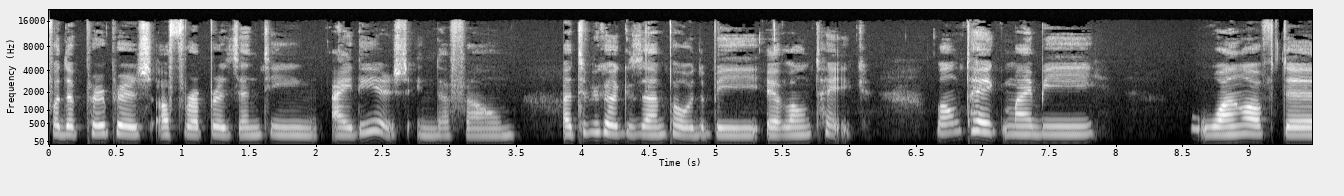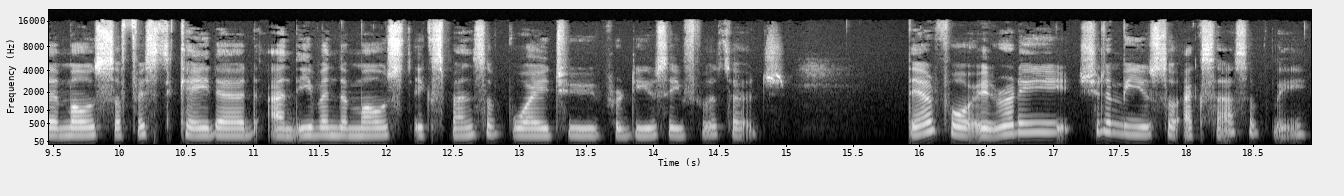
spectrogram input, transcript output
for the purpose of representing ideas in the film. A typical example would be a long take. Long take might be one of the most sophisticated and even the most expensive way to produce a footage. Therefore, it really shouldn't be used so excessively.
